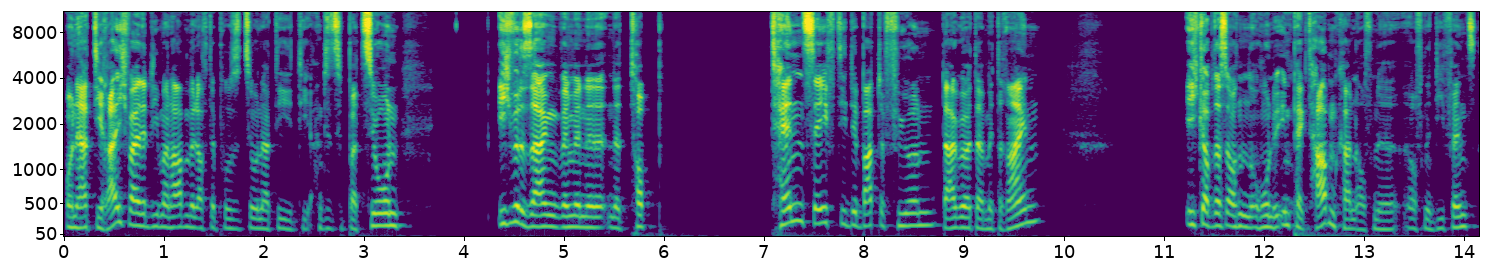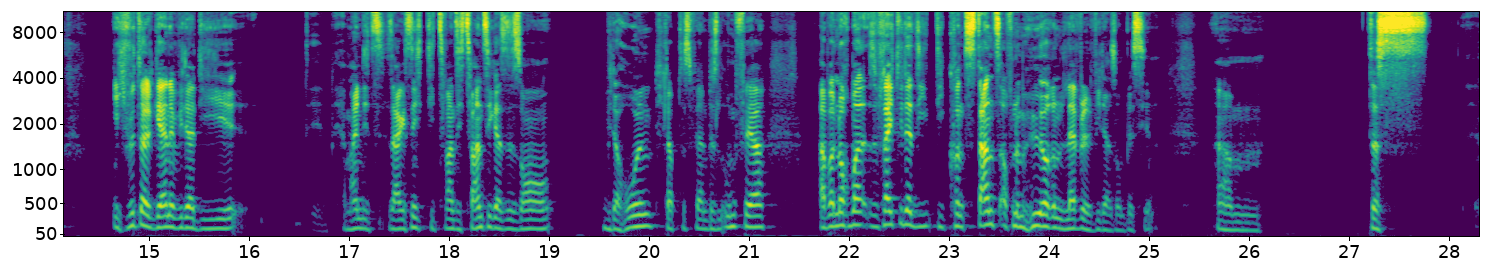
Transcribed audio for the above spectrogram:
Und er hat die Reichweite, die man haben will auf der Position, hat die, die Antizipation. Ich würde sagen, wenn wir eine, eine Top 10 Safety-Debatte führen, da gehört er mit rein. Ich glaube, dass er auch einen hohen Impact haben kann auf eine, auf eine Defense. Ich würde halt gerne wieder die ich meine, jetzt sage ich nicht, die 2020er-Saison wiederholen. Ich glaube, das wäre ein bisschen unfair. Aber nochmal, vielleicht wieder die, die Konstanz auf einem höheren Level wieder so ein bisschen. Ähm, das, äh,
